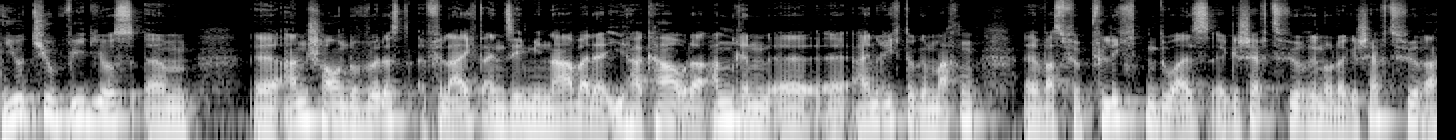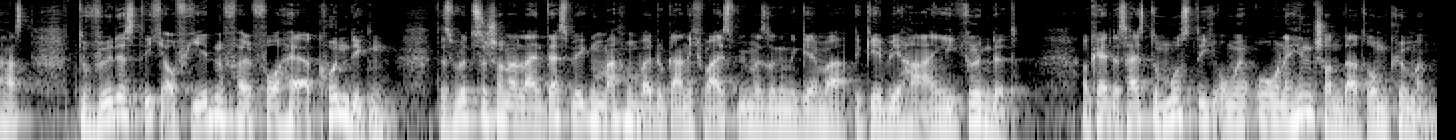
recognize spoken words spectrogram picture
YouTube-Videos ähm, äh, anschauen. Du würdest vielleicht ein Seminar bei der IHK oder anderen äh, äh, Einrichtungen machen, äh, was für Pflichten du als äh, Geschäftsführerin oder Geschäftsführer hast. Du würdest dich auf jeden Fall vorher erkundigen. Das würdest du schon allein deswegen machen, weil du gar nicht weißt, wie man so eine GmbH eigentlich gründet. Okay, das heißt, du musst dich ohnehin schon darum kümmern.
